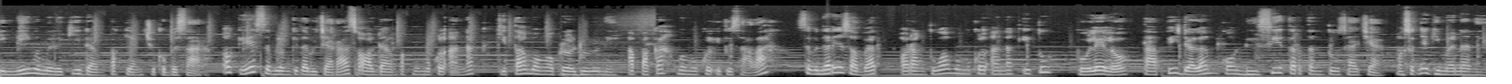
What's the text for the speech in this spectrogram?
ini memiliki dampak yang yang cukup besar. Oke, sebelum kita bicara soal dampak memukul anak, kita mau ngobrol dulu nih. Apakah memukul itu salah? Sebenarnya sobat, orang tua memukul anak itu boleh loh, tapi dalam kondisi tertentu saja. Maksudnya gimana nih?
